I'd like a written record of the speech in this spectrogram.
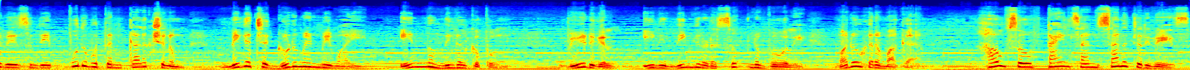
വേസിന്റെ പുതുപുത്തൻ കളക്ഷനും മികച്ച ഗുണമേന്മയുമായി എന്നും നിങ്ങൾക്കൊപ്പം. വീടുകൾ ഇനി നിങ്ങളുടെ സ്വപ്നം പോലെ മനോഹരമാക്കാൻ house of tiles and sanitary wares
